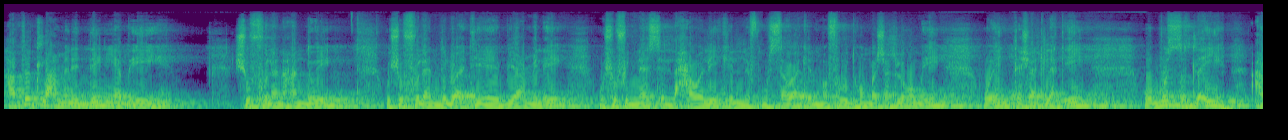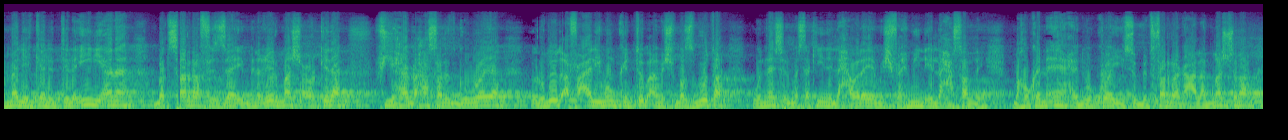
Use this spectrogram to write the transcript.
هتطلع من الدنيا بإيه؟ شوف فلان عنده إيه وشوف فلان دلوقتي بيعمل إيه وشوف الناس اللي حواليك اللي في مستواك المفروض هم شكلهم إيه وإنت شكلك إيه. وبص تلاقيه عمال يتكلم تلاقيني أنا بتصرف إزاي؟ من غير ما أشعر كده في حاجة حصلت جوايا ردود أفعالي ممكن تبقى مش مظبوطة والناس المساكين اللي حواليا مش فاهمين إيه اللي حصل لي. ما هو كان قاعد وكويس وبيتفرج على النشرة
